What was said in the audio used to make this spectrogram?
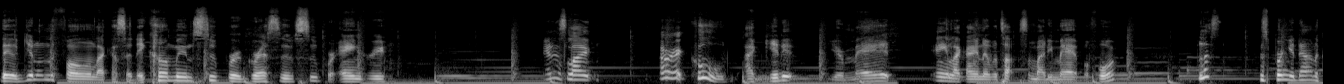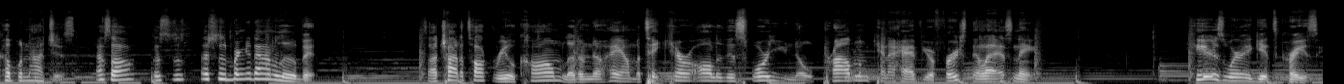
they'll get on the phone. Like I said, they come in super aggressive, super angry. And it's like, all right, cool. I get it. You're mad. Ain't like I ain't never talked to somebody mad before. But let's let's bring it down a couple notches. That's all. Let's just let's just bring it down a little bit. So I try to talk real calm, let them know, hey, I'm gonna take care of all of this for you, no problem. Can I have your first and last name? Here's where it gets crazy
